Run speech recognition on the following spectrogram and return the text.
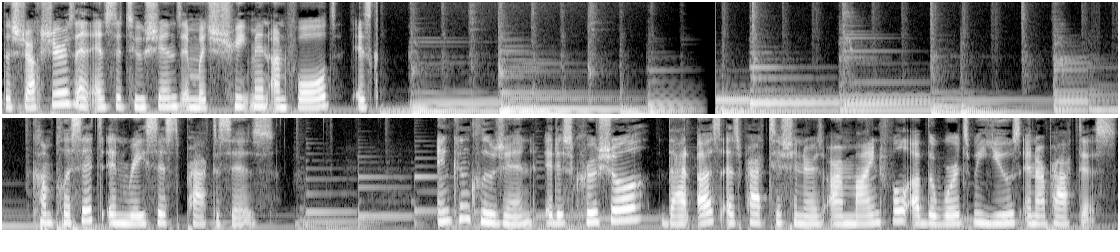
The structures and institutions in which treatment unfolds is complicit in racist practices. In conclusion, it is crucial that us as practitioners are mindful of the words we use in our practice.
